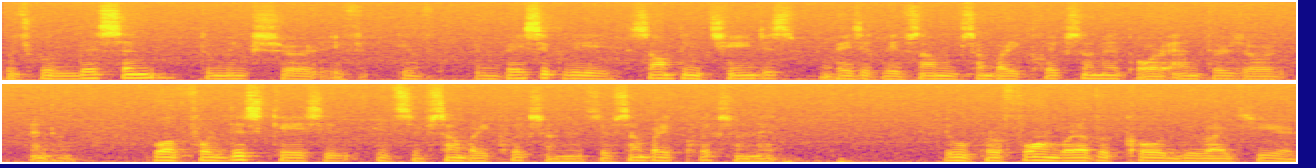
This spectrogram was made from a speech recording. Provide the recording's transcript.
which will listen to make sure if, if, if, basically something changes basically if some somebody clicks on it or enters or and well for this case it, it's if somebody clicks on it. So if somebody clicks on it it will perform whatever code we write here.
